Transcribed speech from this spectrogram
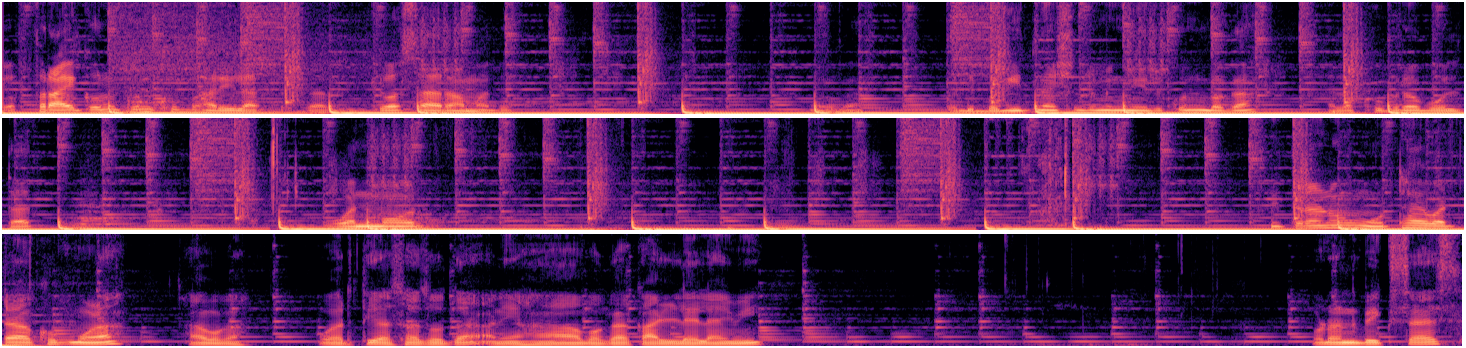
किंवा फ्राय करून पण खूप भारी लागतात किंवा सारामध्ये. बघा. कधी बघितलं असेल तुम्ही निरकून बघा. याला खुबरं बोलतात. वन मोर मित्रांनो मोठा आहे वाटतं हा खूप मुळा हा बघा वरती असाच होता आणि हा बघा काढलेला आहे मी. वडन बिग साईज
